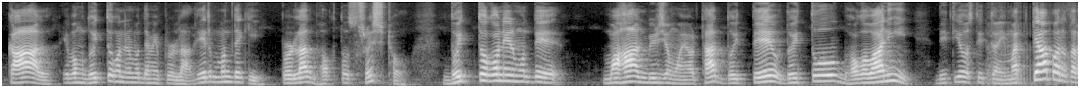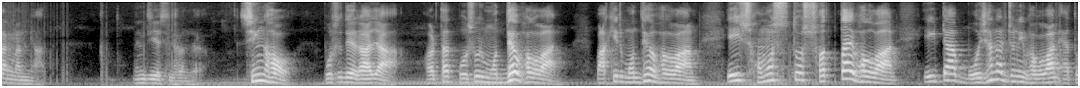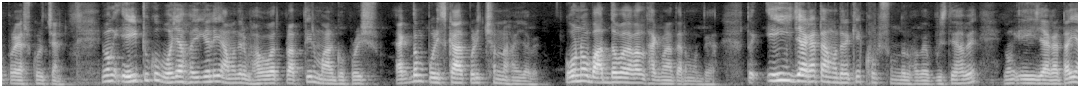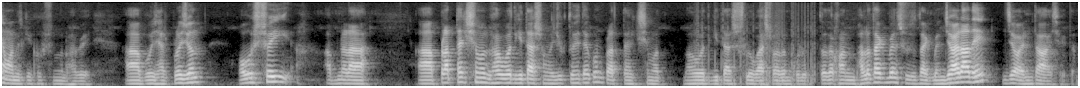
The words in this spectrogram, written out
কাল এবং দৈত্যগণের মধ্যে আমি প্রহ্লাদ। এর মধ্যে কি? প্রহ্লাদ ভক্ত শ্রেষ্ঠ। দৈত্যগণের মধ্যে মহান বীর্যময়, অর্থাৎ দৈত্যে, দৈত্য ভগবানই দ্বিতীয় অস্তিত্ব নেই। মত্যাপর ধরন সিংহ, পশুদের রাজা, অর্থাৎ পশুর মধ্যেও ভগবান, পাখির মধ্যেও ভগবান। এই সমস্ত সত্তায় ভগবান এইটা বোঝানোর জন্যই ভগবান এত প্রয়াস করছেন। এবং এইটুকু বোঝা হয়ে গেলেই আমাদের ভগবত প্রাপ্তির মার্গ একদম পরিষ্কার, পরিচ্ছন্ন হয়ে যাবে। কোনো বাধ্যবাধকতা থাকবে না তার মধ্যে। তো এই জায়গাটা আমাদেরকে খুব সুন্দরভাবে বুঝতে হবে এবং এই জায়গাটাই আমাদেরকে খুব সুন্দরভাবে বোঝার প্রয়োজন। অবশ্যই আপনারা প্রাত্যহিক সময় ভগবদ্গীতার সঙ্গে যুক্ত হয়ে থাকুন। প্রাত্যহিক সময় ভগবদ্গীতার শ্লোক আস্বাদন করুন। ততক্ষণ ভালো থাকবেন, সুস্থ থাকবেন। জয় রাধে, জয় নিতা চৈতন্য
